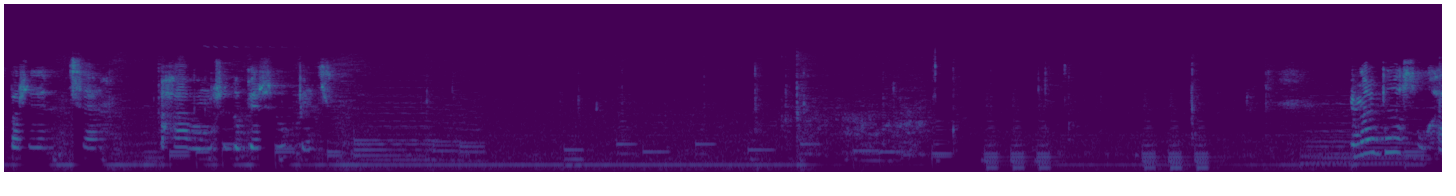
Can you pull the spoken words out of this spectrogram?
Chyba, że chcę. Aha, bo muszę go pierwszy upiec. No i było suche.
